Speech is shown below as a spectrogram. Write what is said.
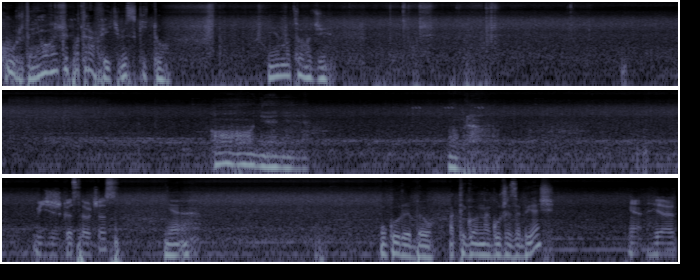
Kurde, nie mogę ty potrafić, bez kitu. Nie wiem o co chodzi. O, nie, nie, nie. Dobra, Widzisz go cały czas? nie. U góry był. A ty go na górze zabiłeś? Nie, ja y,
